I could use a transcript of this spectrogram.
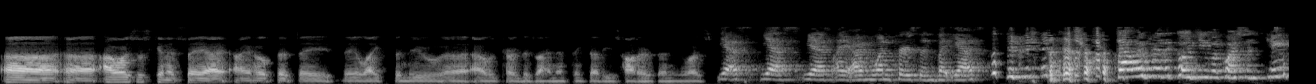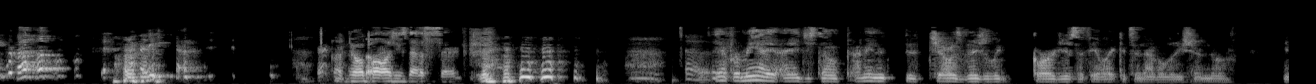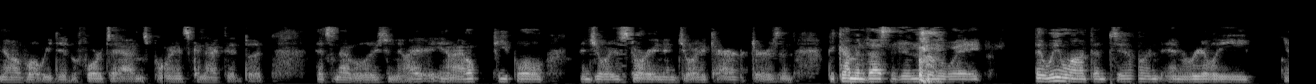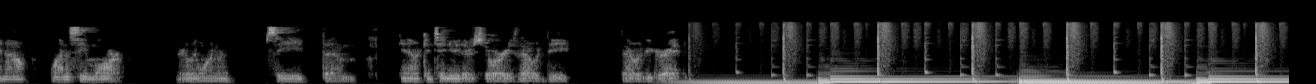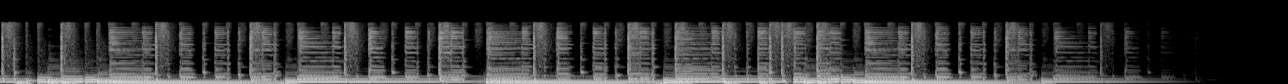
uh, I was just gonna say, I, I hope that they, they like the new, uh, Alucard design and think that he's hotter than he was. Yes, yes, yes. I, I'm one person, but yes. that was where the Kojima questions came from. no apologies necessary. Uh, yeah, for me, I, I just don't, I mean, the show is visually gorgeous. I feel like it's an evolution of you know, of what we did before to Adam's point. It's connected, but it's an evolution. I, you know, I hope people enjoy the story and enjoy the characters and become invested in them the way that we want them to and, and really, you know, want to see more, really want to see them, you know, continue their stories. That would be, that would be great.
